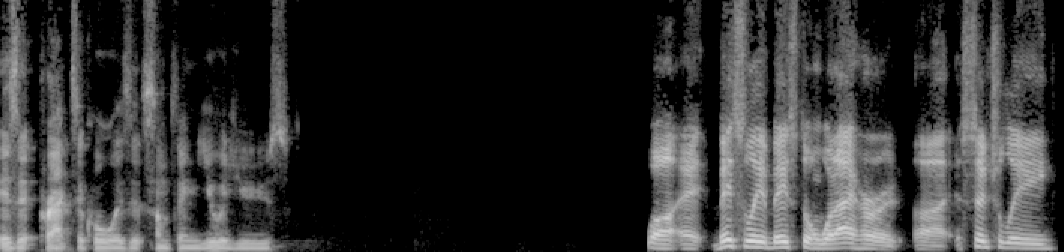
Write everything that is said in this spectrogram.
is it practical? Is it something you would use? Well, eh, basically, based on what I heard, uh, essentially,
